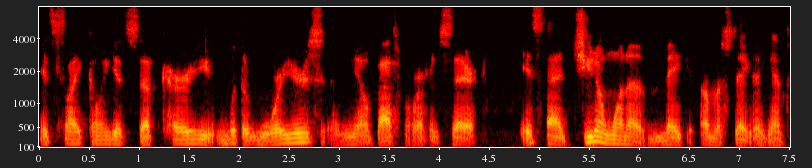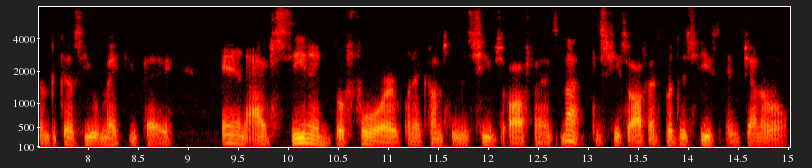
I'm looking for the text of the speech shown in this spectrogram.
it's like going against Steph Curry with the Warriors and you know basketball reference there. It's that you don't want to make a mistake against him because he will make you pay. And I've seen it before when it comes to the Chiefs offense, not the Chiefs offense, but the Chiefs in general.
